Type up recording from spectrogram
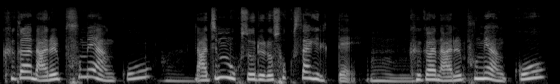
그가 나를 품에 안고 낮은 목소리로 속삭일 때 음. 그가 나를 품에 안고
